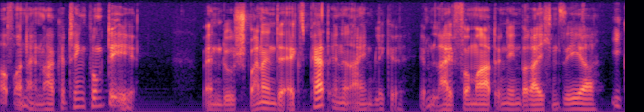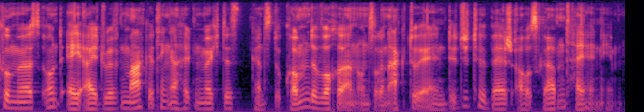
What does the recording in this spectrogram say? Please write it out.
auf Online-Marketing.de. Wenn du spannende ExpertInnen-Einblicke im Live-Format in den Bereichen SEA, E-Commerce und AI-Driven Marketing erhalten möchtest, kannst du kommende Woche an unseren aktuellen Digital Bash-Ausgaben teilnehmen.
